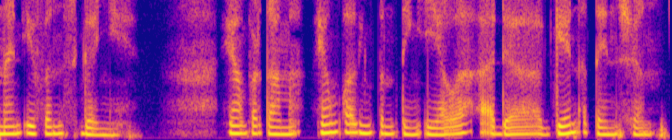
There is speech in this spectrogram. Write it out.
9 events Ganyi. Yang pertama, yang paling penting ialah ada gain attention.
